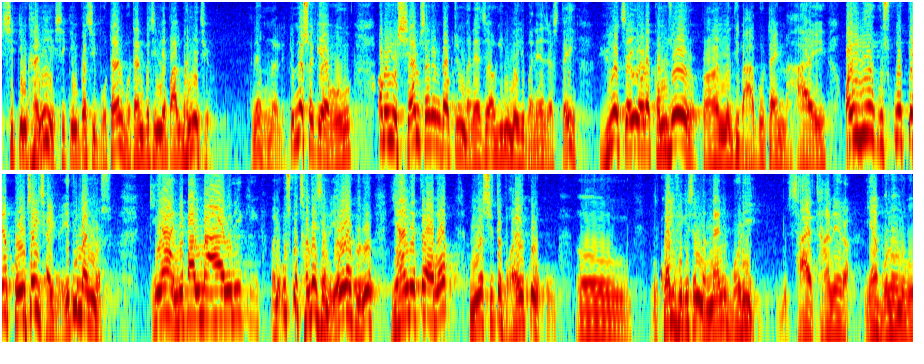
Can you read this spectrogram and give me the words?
सिक्किम खाने सिक्किमपछि भुटान भुटानपछि नेपाल भन्ने थियो। होइन उनीहरूले त्यो नसके हो। अब यो श्याम शरण डक्ट्रिन भने चाहिँ अघि नै मैले भने जस्तै यो चाहिँ एउटा कमजोर प्रधानमन्त्री भएको टाइममा आए अहिले उसको त्यहाँ पहुँचै छैन। यति मान्नुहोस्। यहाँ नेपालमा आयो भने कि भने उसको छँदै छैन। एउटा कुरो यहाँले त अब मसित भएको क्वालिफिकेसन भन्दा नि बढी सायद ठानेर यहाँ बोलाउनु हो।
